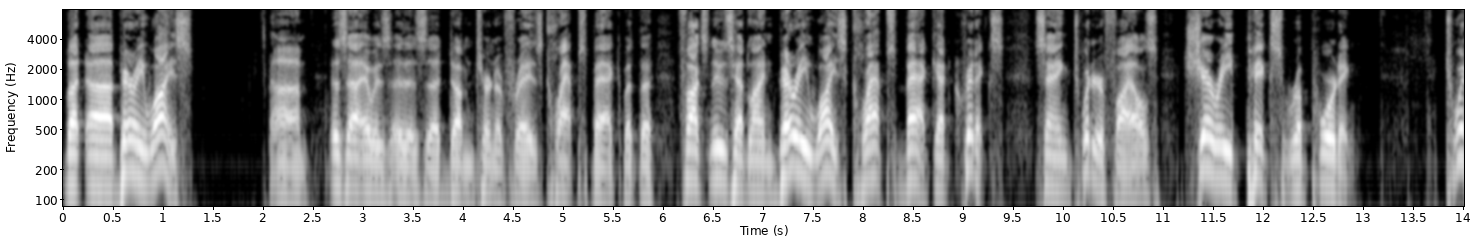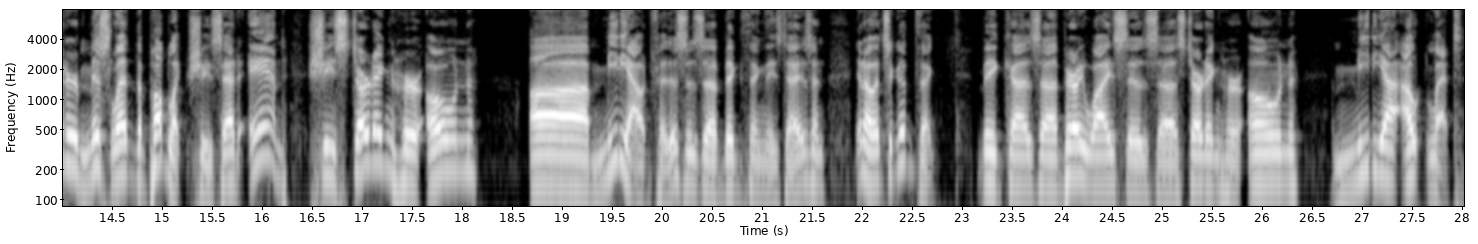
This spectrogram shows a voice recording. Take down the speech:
But uh, Bari Weiss, um, this, uh, was this a dumb turn of phrase, claps back. But the Fox News headline: Bari Weiss claps back at critics, saying Twitter files cherry picks reporting. Twitter misled the public, she said, and she's starting her own uh, media outfit. This is a big thing these days, and you know it's a good thing because uh, Bari Weiss is uh, starting her own media outlet,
